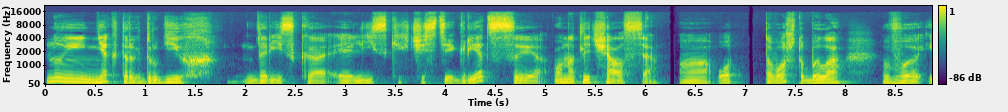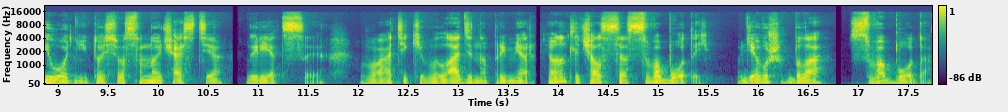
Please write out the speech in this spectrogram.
ну и некоторых других дарийско-элийских частей Греции, он отличался э, от того, что было в Ионии, то есть в основной части Греции, в Атике, в Эладе, например. И он отличался свободой. У девушек была свобода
